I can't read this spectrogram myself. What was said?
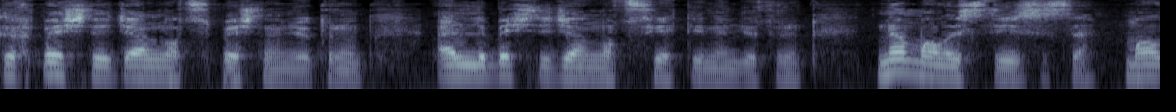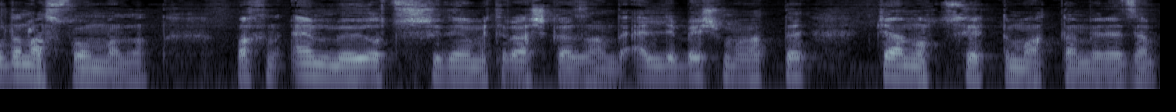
45-dir, gəlin 35 ilə götürün. 55-dir, gəlin 37 ilə götürün. Nə mal istəyirsinizsə, maldan asılı olmadan. Baxın ən böyük 32 diametr aşqazandır. 55 manatdır. Gəlin 37 manatdan verəcəm.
